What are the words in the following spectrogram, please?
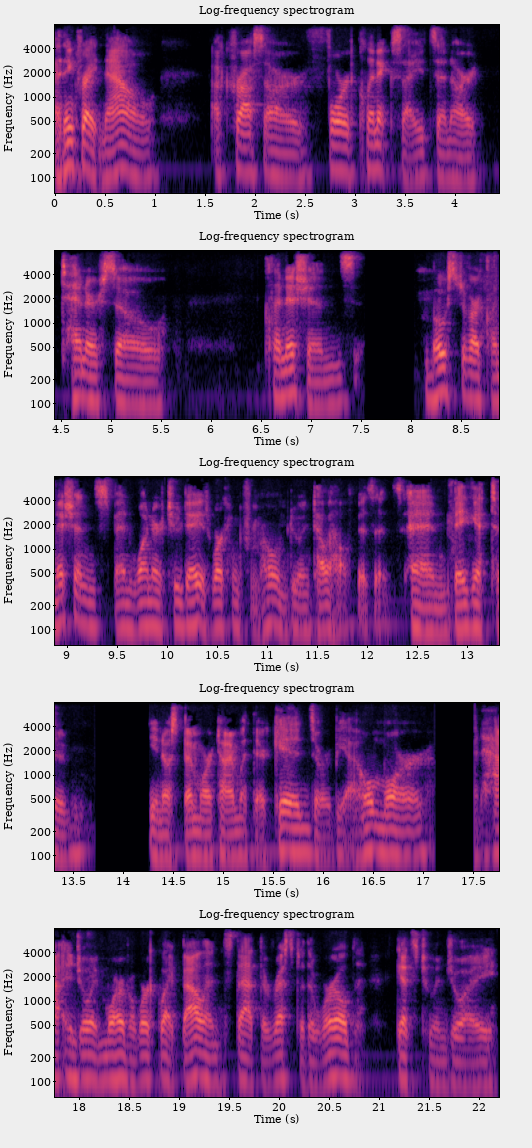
I think right now, across our four clinic sites and our 10 or so clinicians, most of our clinicians spend one or two days working from home doing telehealth visits and they get to you know spend more time with their kids or be at home more and ha- enjoy more of a work life balance that the rest of the world gets to enjoy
